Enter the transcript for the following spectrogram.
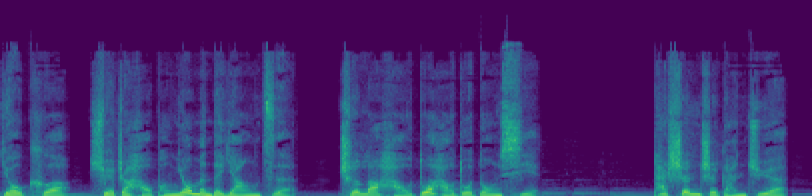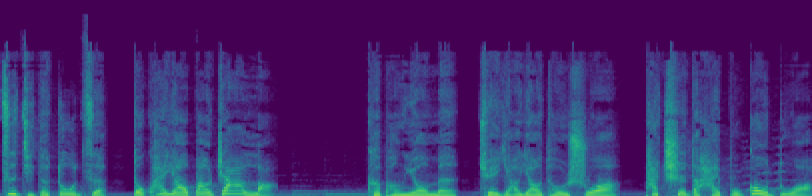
游客学着好朋友们的样子，吃了好多好多东西。他甚至感觉自己的肚子都快要爆炸了。可朋友们却摇摇头说，他吃的还不够多。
